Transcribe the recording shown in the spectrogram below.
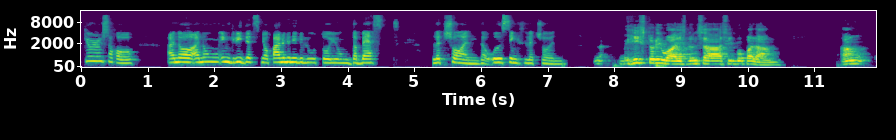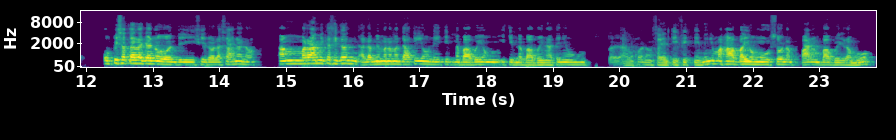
curious ako, ano, anong ingredients nyo? Paano nyo niluluto yung the best lechon, the Ulsing's lechon? History-wise, dun sa Cebu pa lang, ang umpisa talaga noon, di si Lola Sana, no? ang marami kasi doon, alam mo naman dati yung native na baboy, yung itim na baboy natin, yung alam ko anong scientific name, yung mahaba yung nguso ng parang baboy ramo.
